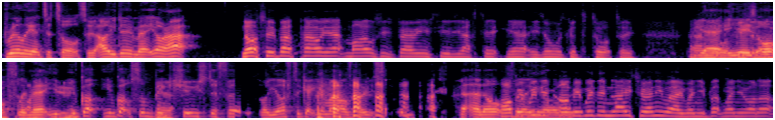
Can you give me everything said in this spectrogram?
brilliant to talk to. How you doing, mate? You all right? Not too bad, pal. Yeah, Miles is very enthusiastic. Yeah, he's always good to talk to. Um, yeah, he is. Hopefully, mate. You, have got you've got some big yeah. shoes to fill, so you'll have to get your miles boots. and I'll be with him. Know, I'll be with him later anyway. When you when you're on a,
